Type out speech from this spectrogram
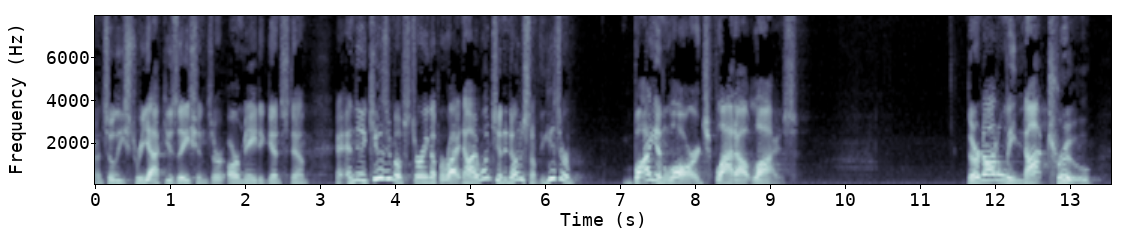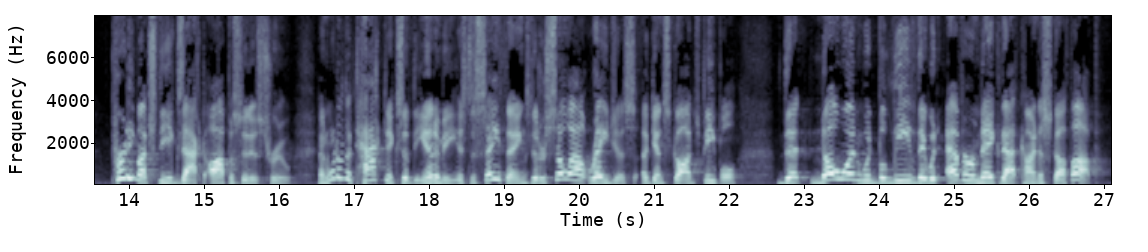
And so these three accusations are, are made against him. And they accuse him of stirring up a riot. Now, I want you to notice something. These are, by and large, flat out lies. They're not only not true, pretty much the exact opposite is true. And one of the tactics of the enemy is to say things that are so outrageous against God's people that no one would believe they would ever make that kind of stuff up.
